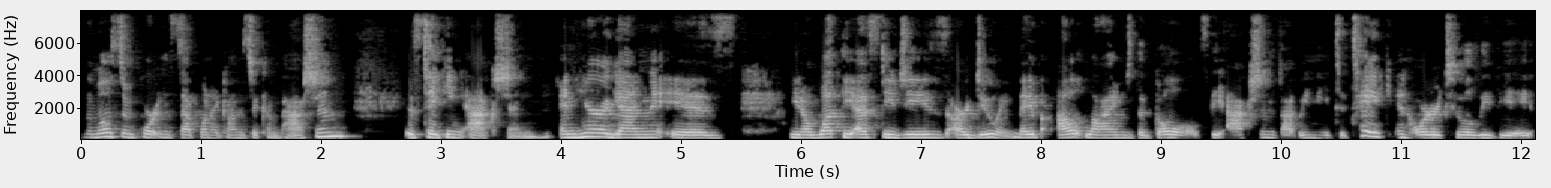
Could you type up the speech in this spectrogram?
The most important step when it comes to compassion is taking action. And here again is, you know, what the SDGs are doing. They've outlined the goals, the actions that we need to take in order to alleviate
